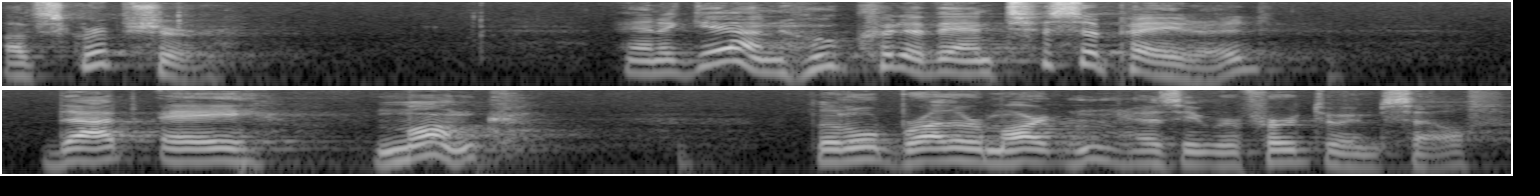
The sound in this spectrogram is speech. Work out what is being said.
of Scripture. And again, who could have anticipated that a monk, little brother Martin, as he referred to himself,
